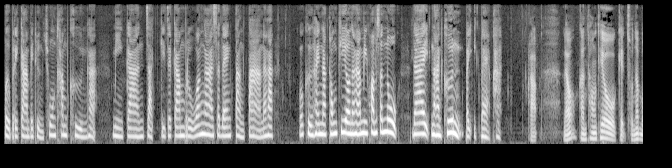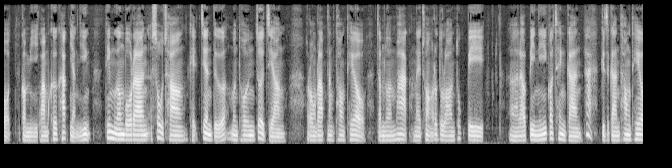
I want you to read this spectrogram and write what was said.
เปิดบริการไปถึงช่วงค่ำคืนค่ะ มีการจัดกิจกรรมหรือว่างานแสดงต่างๆนะคะ ก็คือให้นักท่องเที่ยวนะคะ มีความสนุกได้นานขึ้นไปอีกแบบค่ะ ครับ แล้วการท่องเที่ยวเขตชนบทก็มีความคึกคักอย่างยิ่ง ที่เมืองโบราณโซชางเขตเจียนเต๋อมณฑลเจ้อเจียงรองรับนักท่องเที่ยวจำนวนมากในช่วงฤดูร้อนทุกปี แล้วปีนี้ก็เช่นกันค่ะกิจการท่องเที่ยว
